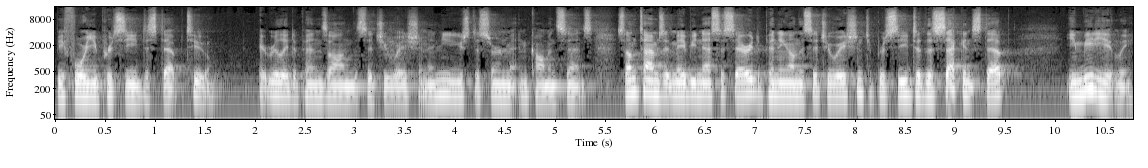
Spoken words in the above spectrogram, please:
before you proceed to step two. It really depends on the situation, and you use discernment and common sense. Sometimes it may be necessary, depending on the situation, to proceed to the second step immediately.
